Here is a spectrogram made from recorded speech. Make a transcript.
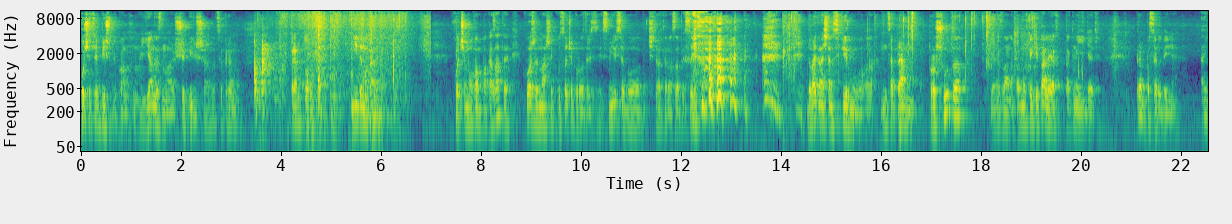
хочеться більш пікантного. Я не знаю, що більше, але це прям, прям топ. Їдемо далі. Хочемо вам показати кожен наш кусочок в розрізі. Сміюся, бо четвертий раз записую. Давайте почнемо з фірмового. Ну це прям прошуто. Я не знаю, напевно, в тих Італіях так не їдять. Прям посередині. Ай.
